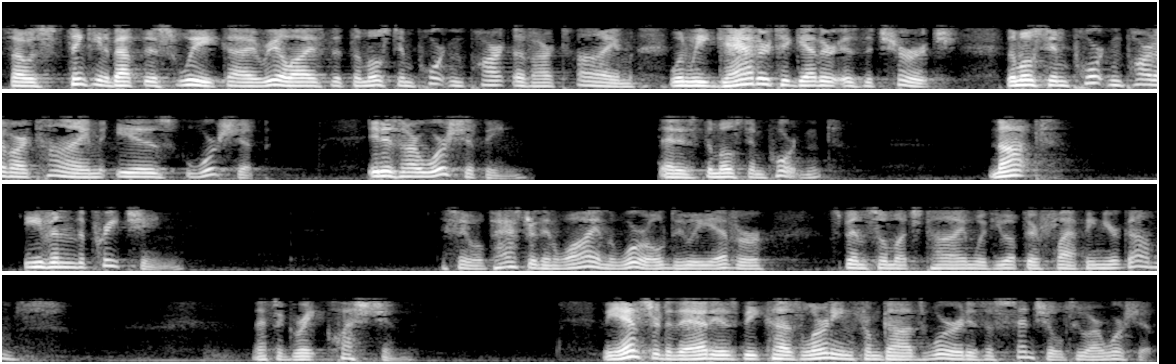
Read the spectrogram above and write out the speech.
So I was thinking about this week, I realized that the most important part of our time when we gather together as the church, the most important part of our time is worship. It is our worshiping that is the most important, not even the preaching. You say, well, Pastor, then why in the world do we ever spend so much time with you up there flapping your gums? That's a great question. The answer to that is because learning from God's Word is essential to our worship.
